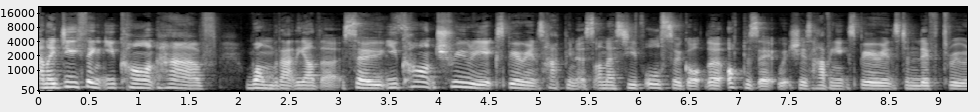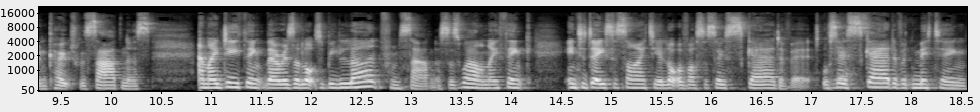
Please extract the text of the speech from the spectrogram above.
And I do think you can't have one without the other. So you can't truly experience happiness unless you've also got the opposite, which is having experienced and lived through and coped with sadness. And I do think there is a lot to be learnt from sadness as well. And I think in today's society, a lot of us are so scared of it, or so yes. scared of admitting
